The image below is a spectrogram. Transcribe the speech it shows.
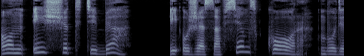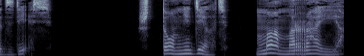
Он ищет тебя и уже совсем скоро будет здесь. Что мне делать, мама Райя?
